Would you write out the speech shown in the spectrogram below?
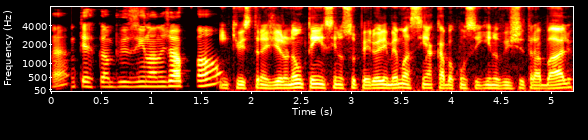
né, intercâmbiozinho lá no Japão. Em que o estrangeiro não tem ensino superior e mesmo assim acaba conseguindo visto de trabalho.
